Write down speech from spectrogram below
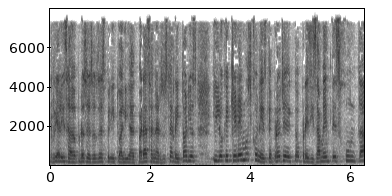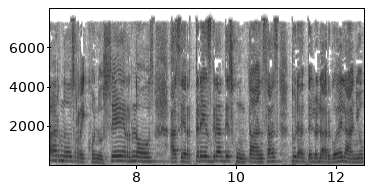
realizado procesos de espiritualidad para sanar sus territorios. Y lo que queremos con este proyecto precisamente es juntarnos, reconocernos, hacer hacer tres grandes juntanzas durante lo largo del año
